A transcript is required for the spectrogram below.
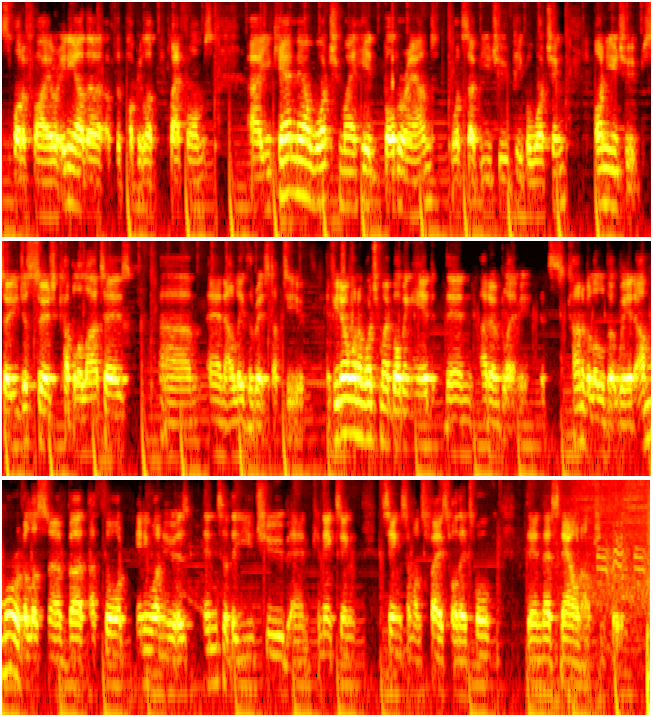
Spotify, or any other of the popular platforms, uh, you can now watch my head bob around. What's up, YouTube people watching on YouTube? So you just search a couple of lattes, um, and I'll leave the rest up to you. If you don't want to watch my bobbing head, then I don't blame you. It's kind of a little bit weird. I'm more of a listener, but I thought anyone who is into the YouTube and connecting, seeing someone's face while they talk, then that's now an option for you.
